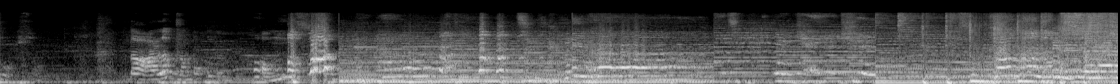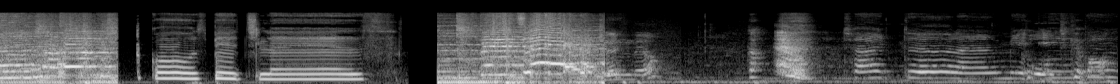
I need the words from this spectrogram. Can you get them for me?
수가 없어. 나 알라딘 안 봤거든. 어, 안 봤어? Go speechless. me 그거 어떻게 봐?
